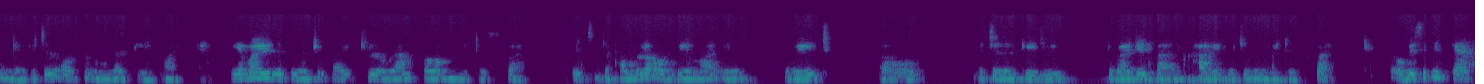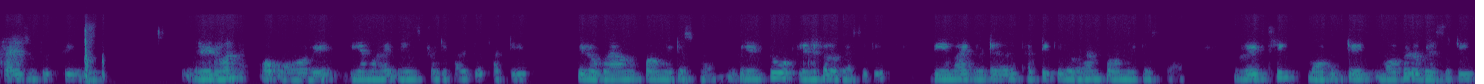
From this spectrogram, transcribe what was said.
index, which is also known as BMI. BMI is represented by kilogram per meter square, which the formula of BMI is weight, uh, which is in kg, divided by height, which is in meters square. So obesity is characterized into three ways. Grade 1 or overweight, BMI is 25 to 30 kilogram per meter square. Grade 2 or clinical obesity, BMI greater than 30 kilogram per meter square. Grade 3, morbid, morbid obesity,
